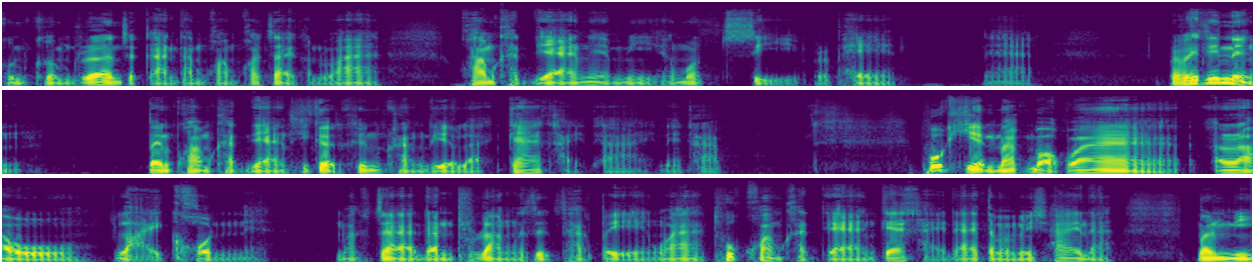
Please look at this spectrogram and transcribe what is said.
คุณควรเริ่มจากการทำความเข้าใจก่อนว่า ความขัดแย้งเนี่ยมีทั้งหมด 4 ประเภทนะฮะประเภทที่ 1 เป็นความขัดแย้งที่เกิดขึ้นครั้งเดียวและแก้ไขได้นะครับ ผู้เขียนมักบอกว่าเราหลายคนเนี่ยมักจะดันทุรังและสึกทักไปเองว่าทุกความขัดแย้งแก้ไขได้แต่มันไม่ใช่นะ มันมี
